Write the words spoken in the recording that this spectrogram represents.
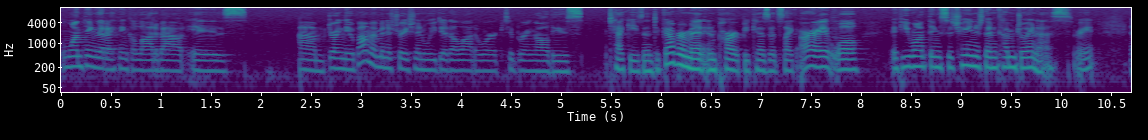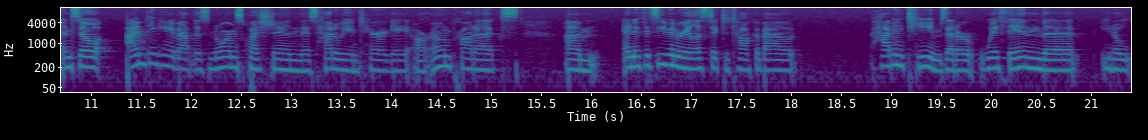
one thing that I think a lot about is um, during the Obama administration, we did a lot of work to bring all these techies into government, in part because it's like, all right, well, if you want things to change, then come join us, right? And so I'm thinking about this norms question, this how do we interrogate our own products, um, and if it's even realistic to talk about having teams that are within the you know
